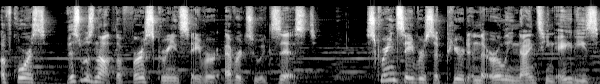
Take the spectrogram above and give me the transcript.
Of course, this was not the first screensaver ever to exist. Screensavers appeared in the early 1980s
